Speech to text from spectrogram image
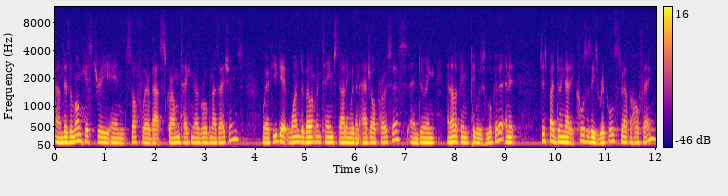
um, there's a long history in software about Scrum taking over organizations, where if you get one development team starting with an agile process and doing, and other pe- people just look at it, and it, just by doing that, it causes these ripples throughout the whole thing,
